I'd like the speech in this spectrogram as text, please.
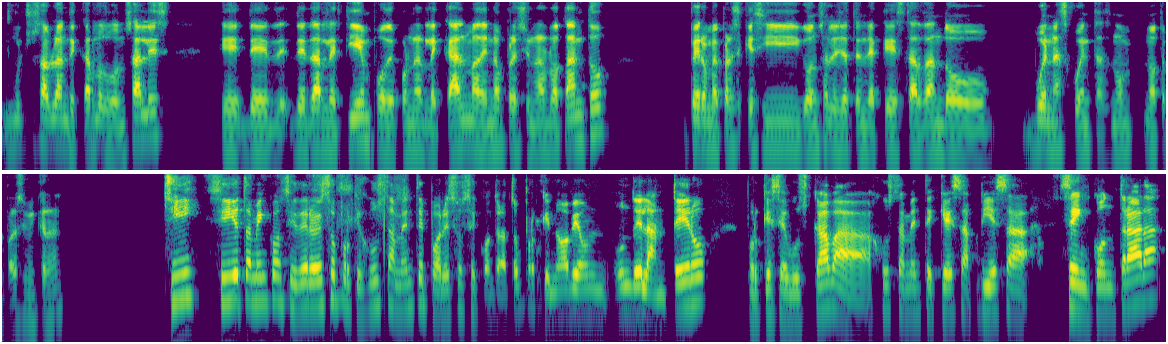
Muchos hablan de Carlos González, de darle tiempo, de ponerle calma, de no presionarlo tanto, pero me parece que sí, González ya tendría que estar dando buenas cuentas, ¿no, ¿No te parece, mi canal? Sí, sí, yo también considero eso porque justamente por eso se contrató, porque no había un, delantero, porque se buscaba justamente que esa pieza se encontrara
